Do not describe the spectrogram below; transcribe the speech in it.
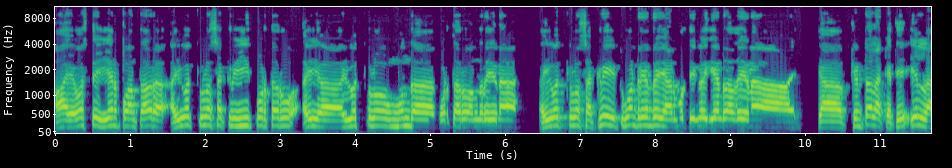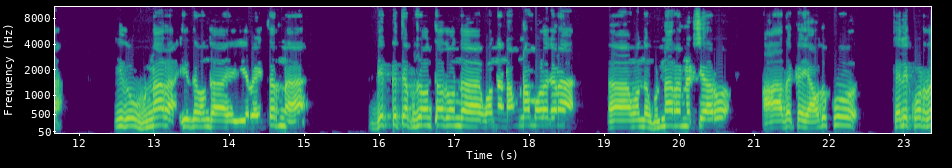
ಆ ವ್ಯವಸ್ಥೆ ಏನಪ್ಪಾ ಅಂತಂದ್ರ ಐವತ್ತು ಕಿಲೋ ಸಕ್ರಿ ಈಗ ಕೊಡ್ತಾರು ಐ ಐವತ್ ಕಿಲೋ ಮುಂದ ಕೊಡ್ತಾರು ಅಂದ್ರೆ ಏನ ಐವತ್ ಕಿಲೋ ಸಕ್ರಿ ಇಟ್ಕೊಂಡ್ರಿ ಅಂದ್ರೆ ಎರಡ್ ಮೂರ್ ತಿಂಗಳಿಗೆ ಏನ್ರ ಅದೇನ ಕ್ವಿಂಟಲ್ ಆಕತಿ? ಇಲ್ಲ. ಇದು ಹುನ್ನಾರ, ಇದು ಒಂದ ಈ ರೈತರನ್ನ ದಿಕ್ಕು ತಪ್ಪಿಸುವಂತದ್ ಒಂದ, ಒಂದ್ ನಮ್ ನಮ್ ಒಳಗನ ಒಂದು ಹುನ್ನಾರ ನಡೆಸಿದಾರು ಅದಕ್ಕೆ ಯಾವ್ದಕ್ಕೂ ತಲೆ ಕೊಡ್ದ,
